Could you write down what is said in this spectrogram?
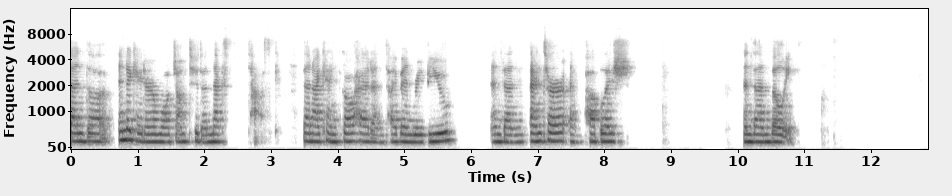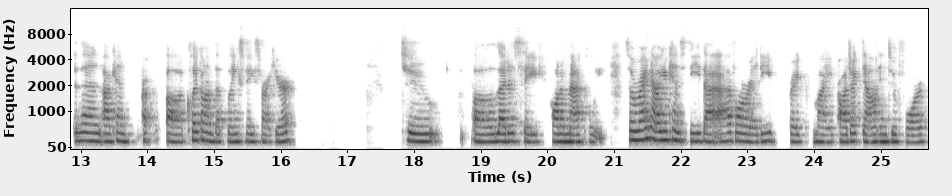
then the indicator will jump to the next task. Then I can go ahead and type in review and then enter and publish and then billing. And then I can uh, click on the blank space right here to uh, let it save automatically. So right now you can see that I have already break my project down into four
